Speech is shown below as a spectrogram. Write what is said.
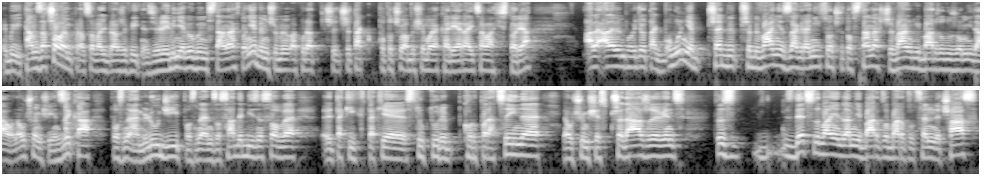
Jakby i tam zacząłem pracować w branży fitness. Jeżeli nie byłbym w Stanach, to nie wiem, czy bym akurat, czy, czy tak potoczyłaby się moja kariera i cała historia. Ale, ale bym powiedział tak, ogólnie przeby, przebywanie za granicą, czy to w Stanach, czy w Anglii, bardzo dużo mi dało. Nauczyłem się języka, poznałem ludzi, poznałem zasady biznesowe, y, takich, takie struktury korporacyjne, nauczyłem się sprzedaży, więc to jest zdecydowanie dla mnie bardzo, bardzo cenny czas.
